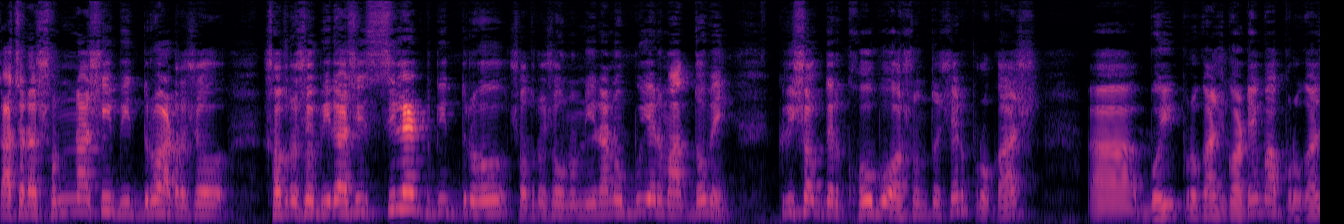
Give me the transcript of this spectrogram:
তাছাড়া সন্ন্যাসী বিদ্রোহ আঠারোশো সতেরোশো বিরাশি, সিলেট বিদ্রোহ সতেরোশো নিরানব্বই এর মাধ্যমে কৃষকদের ক্ষোভ ও অসন্তোষের প্রকাশ বহিঃপ্রকাশ ঘটে বা প্রকাশ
